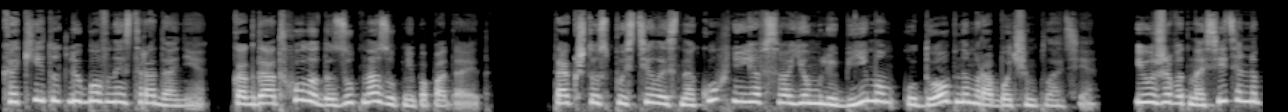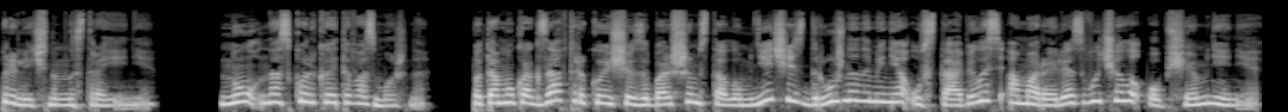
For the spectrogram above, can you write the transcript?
Какие тут любовные страдания, когда от холода зуб на зуб не попадает. Так что спустилась на кухню я в своем любимом, удобном рабочем платье и уже в относительно приличном настроении. Ну, насколько это возможно. Потому как завтракающая за большим столом нечисть дружно на меня уставилась, а Морель озвучила общее мнение.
